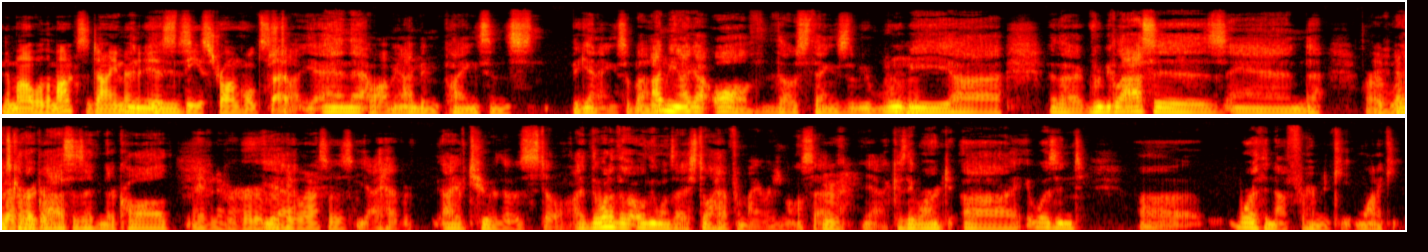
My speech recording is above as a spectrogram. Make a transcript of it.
the Mo- well the Mox Diamond is is- the Stronghold set Uh, yeah, and that. Well, I mean, I've been playing since beginning. So, but I Mhm. mean, I got all of those things: the ruby, Mm-hmm. uh, the ruby glasses, and or I've rose-colored heard of- glasses. I think they're called. I've never heard of Yeah. ruby glasses Yeah, I have. I have two of those still. I, the one of the only ones that I still have from my original set. Hmm. Yeah, because they weren't. Uh, it wasn't uh, worth enough for him to keep want to keep.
